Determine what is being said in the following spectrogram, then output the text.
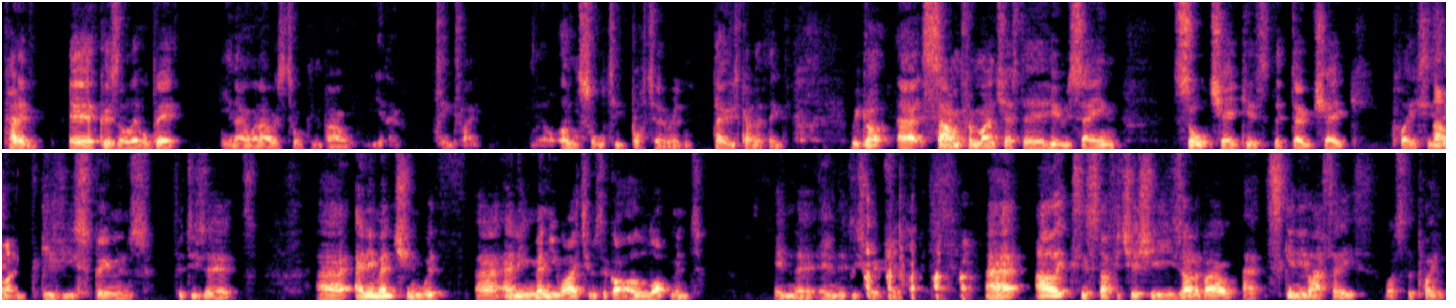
kind of irk us a little bit, you know, when I was talking about, you know, things like unsalted butter and those kind of things. We got uh, Sam from Manchester who was saying salt shakers that don't shake, places No, that give you spoons for desserts. Uh, any mention with uh, any menu items that got allotment in the in the description. uh, Alex in Staffordshire, she's on about uh, skinny lattes. What's the point?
